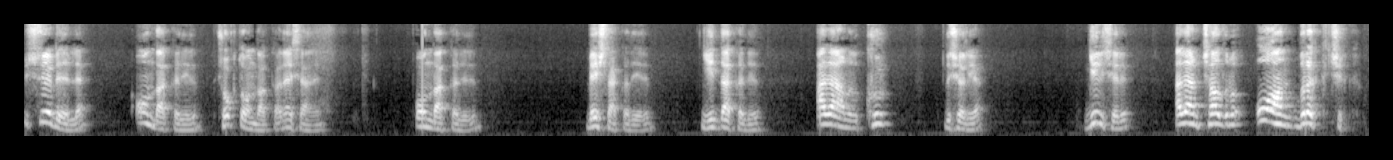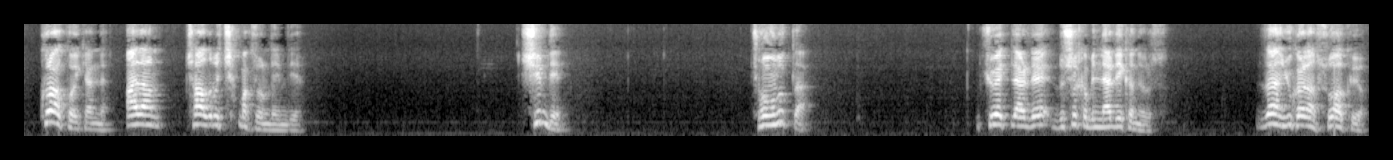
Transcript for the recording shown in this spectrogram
Bir süre belirle. 10 dakika diyelim. Çok da 10 dakika. Neyse yani. 10 dakika diyelim. 5 dakika diyelim. 7 dakika diyelim. Alarmını kur dışarıya. Gir içeri. Alarm çaldı mı o an bırak çık. Kural koy kendine. Alarm çaldı mı çıkmak zorundayım diye. Şimdi çoğunlukla küvetlerde, duşakabinlerde yıkanıyoruz. Zaten yukarıdan su akıyor.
